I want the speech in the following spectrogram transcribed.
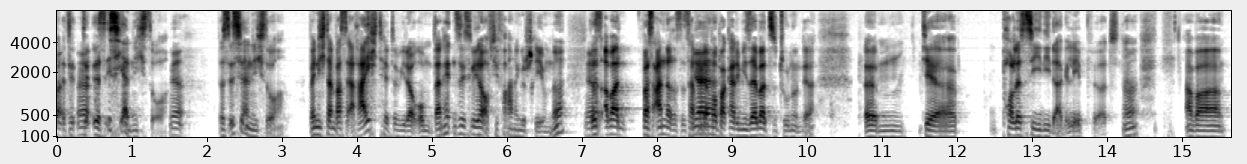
Also, ja. Das ist ja nicht so. Das ist ja nicht so. Wenn ich dann was erreicht hätte wiederum, dann hätten sie es wieder auf die Fahne geschrieben. Ne? Ja. Das ist aber was anderes. Das hat Ja, mit der. Popakademie selber zu tun und der, ähm, der Policy, die da gelebt wird. Ne? Aber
